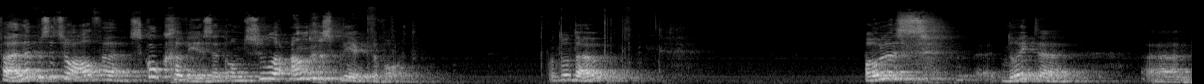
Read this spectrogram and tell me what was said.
vir hulle was dit so half 'n skok geweest het om so aangespreek te word. Want onthou, Paulus nooit 'n uh, ehm uh,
